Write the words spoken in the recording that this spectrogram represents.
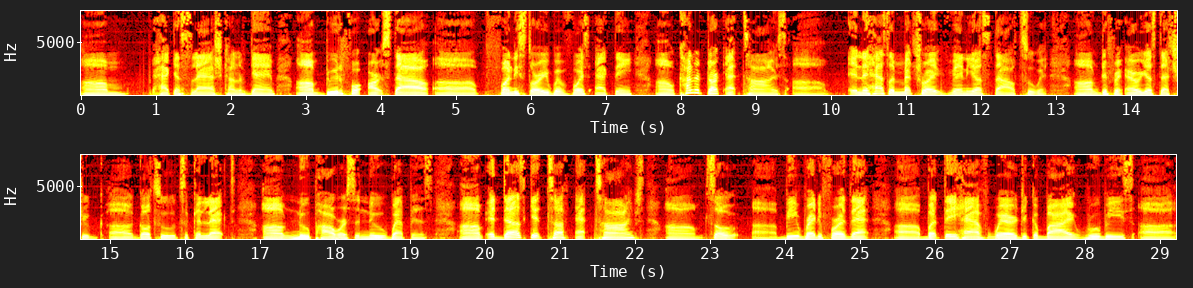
um, hack and slash kind of game. Um, beautiful art style, uh, funny story with voice acting, um, kind of dark at times, uh, and it has a Metroidvania style to it. Um, different areas that you uh, go to to collect um, new powers and new weapons. Um, it does get tough at times, um, so uh, be ready for that. Uh, but they have where you could buy rubies uh,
